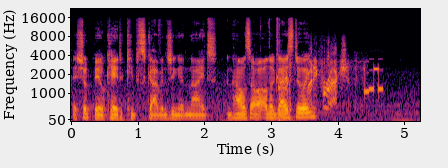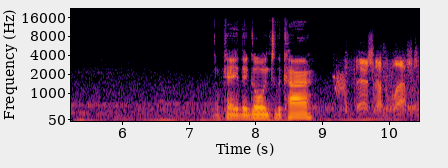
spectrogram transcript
they should be okay to keep scavenging at night. And how's our other guys doing? Ready for action. Okay, they're going to the car. There's nothing left.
